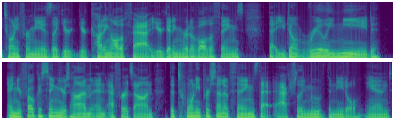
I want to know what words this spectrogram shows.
80-20 for me is like you're you're cutting all the fat, you're getting rid of all the things that you don't really need and you're focusing your time and efforts on the 20% of things that actually move the needle. And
